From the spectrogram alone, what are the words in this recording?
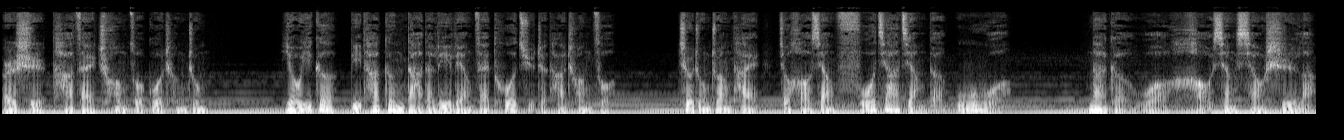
而是他在创作过程中，有一个比他更大的力量在托举着他创作。这种状态就好像佛家讲的无我，那个我好像消失了，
